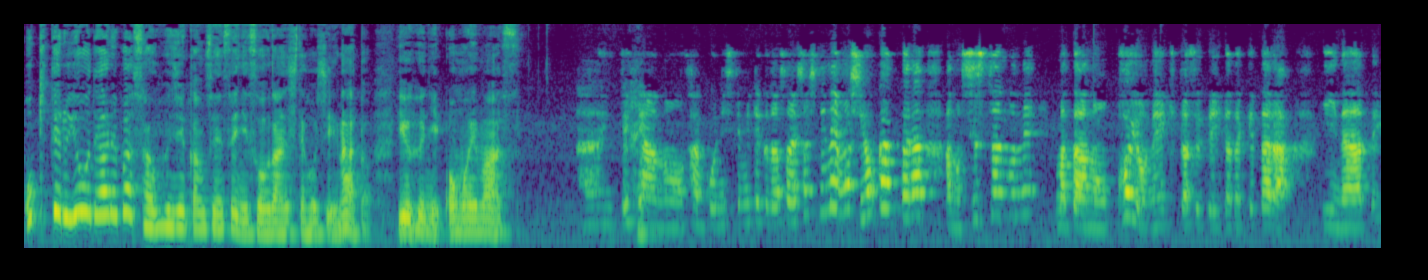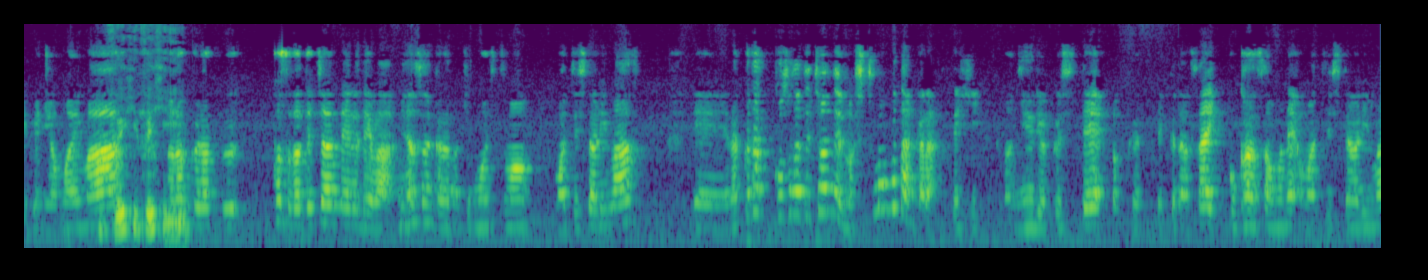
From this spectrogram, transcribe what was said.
起きてるようであれば、産婦人科の先生に相談してほしいなというふうに思います。はい、ぜひあの参考にしてみてください。そしてね、もしよかったらあの出産のね、またあの声をね聞かせていただけたらいいなというふうに思います。ぜひぜひ。楽々子育てチャンネルでは皆さんからの疑問質問お待ちしております。えー、楽々子育てチャンネルの質問ボタンからぜひあの入力して送ってください。ご感想もねお待ちしておりま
